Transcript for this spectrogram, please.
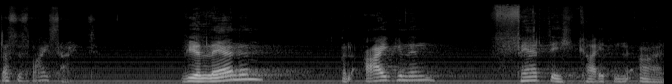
Das ist Weisheit. Wir lernen an eigenen Fertigkeiten an.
